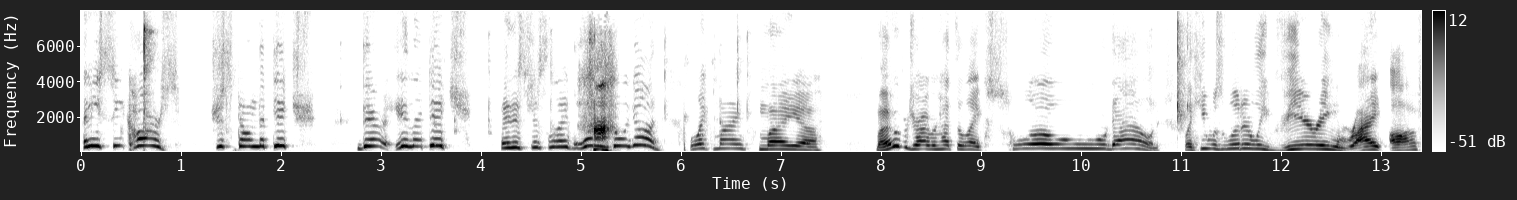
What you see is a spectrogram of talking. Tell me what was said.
and you see cars just on the ditch. They're in the ditch, and it's just like, what is going on? Like my my uh my Uber driver had to like slow down. Like he was literally veering right off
